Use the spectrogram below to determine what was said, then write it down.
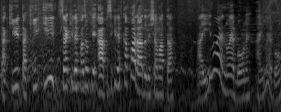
Tá aqui, tá aqui. Ih, será que ele vai fazer o quê? Ah, pensei que ele ia ficar parado, deixar matar. Aí não é, não é bom, né? Aí não é bom.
